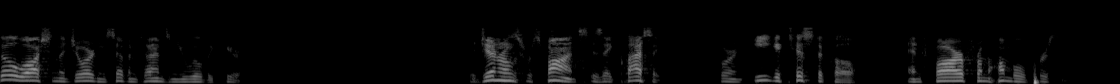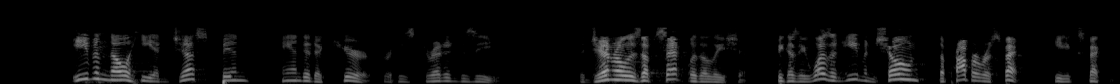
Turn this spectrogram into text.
Go wash in the Jordan seven times and you will be cured. The general's response is a classic for an egotistical and far from humble person. Even though he had just been handed a cure for his dreaded disease, the general is upset with Elisha because he wasn't even shown the proper respect he expected.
